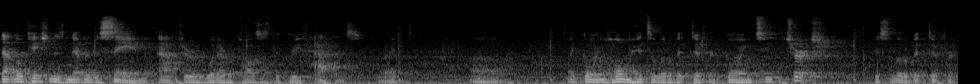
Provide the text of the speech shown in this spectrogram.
that location is never the same after whatever causes the grief happens, right? Uh, like going home hits a little bit different. Going to church hits a little bit different.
